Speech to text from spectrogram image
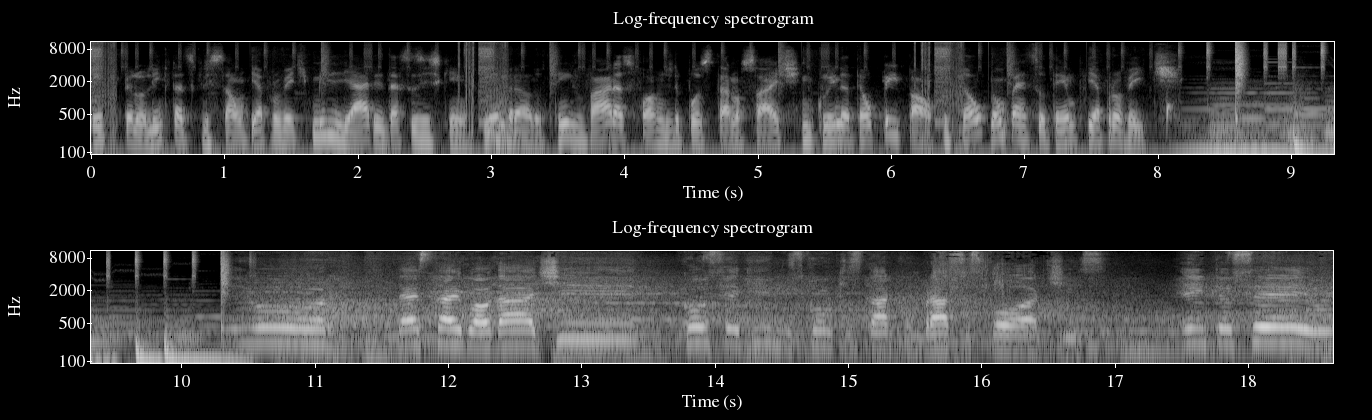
Entre pelo link da descrição e aproveite milhares dessas skins. Lembrando, tem várias formas de depositar no site, incluindo até o PayPal. Então, não perde seu tempo e aproveite. Senhor, desta igualdade conseguimos conquistar com braços fortes. Em teu seio,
